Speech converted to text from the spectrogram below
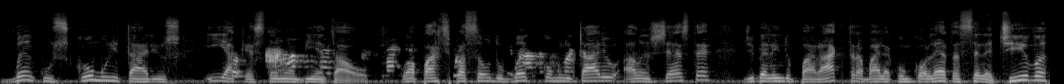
Bancos Comunitários e a Questão Ambiental. Com a participação do Banco Comunitário Alan Chester, de Belém do Pará, que trabalha com coleta seletiva,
